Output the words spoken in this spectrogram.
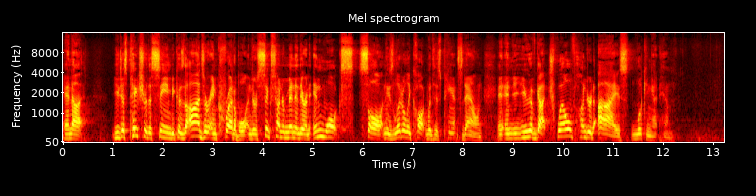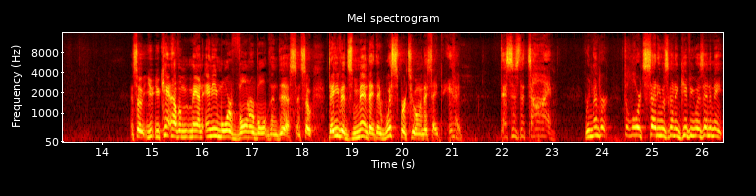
And uh, you just picture the scene because the odds are incredible, and there's 600 men in there, and in walks Saul, and he's literally caught with his pants down, and, and you have got 1,200 eyes looking at him. And so you, you can't have a man any more vulnerable than this. And so David's men, they, they whisper to him and they say, David, this is the time. Remember, the Lord said he was going to give you his enemy,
